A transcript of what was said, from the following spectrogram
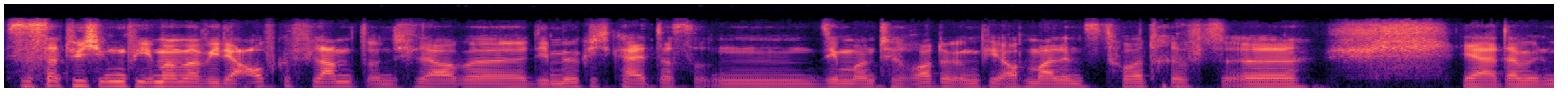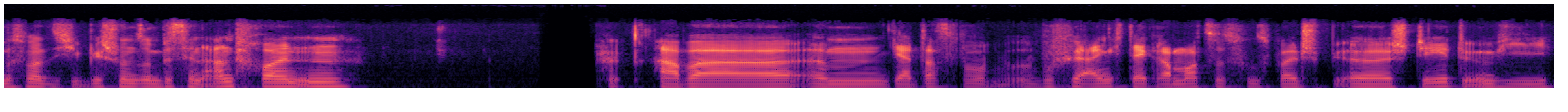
Es ist natürlich irgendwie immer mal wieder aufgeflammt und ich glaube, die Möglichkeit, dass ein Simon Terodde irgendwie auch mal ins Tor trifft, äh, ja, ja, damit muss man sich irgendwie schon so ein bisschen anfreunden. Aber ähm, ja, das, wofür eigentlich der Gramozis Fußball äh, steht, irgendwie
